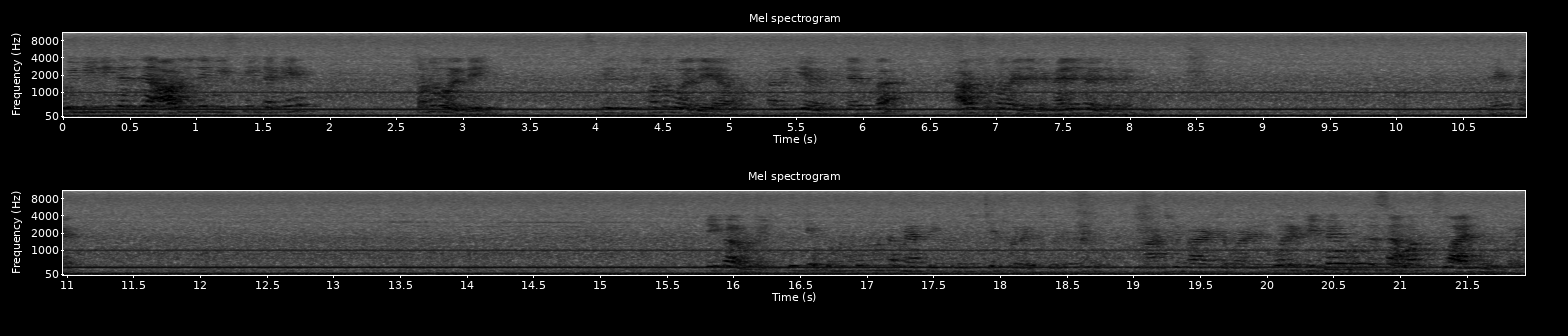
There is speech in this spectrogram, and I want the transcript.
ওই বিল্ডিংটা যদি আরও যদি আমি স্কেলটাকে ছোট করে দিই স্কেল যদি ছোট করে দিই আরও তাহলে কি হবে? ফিচারগুলো আরও ছোট হয়ে যাবে ম্যানেজ হয়ে যাবে। ঠিক আছে এই কারণে? এই যে কোনো কোনোটা ম্যাপ একটু নিচে চলে ওটা মাঝে বা একেবারে করে ডিপেন্ড করতেছে আমার স্লাইডের উপরে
